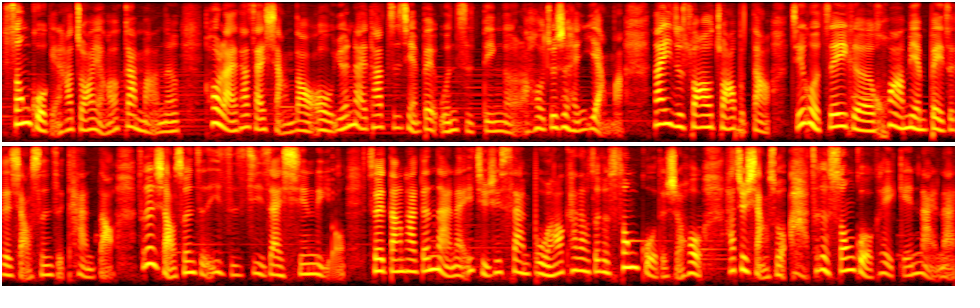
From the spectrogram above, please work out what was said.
松果给他抓痒要干嘛呢？”后来他才想到，哦，原来他之前被蚊子叮了，然后就是很痒嘛，那一直抓都抓不到。结果这一个画面被这个小孙子看到，这个小孙子一直记在心里哦。所以当他跟奶奶一起去散步，然后看到这个松果的时候，他就想说：“啊，这个松果可以给奶奶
